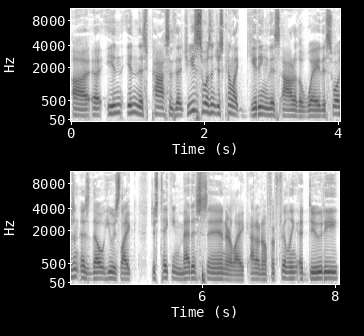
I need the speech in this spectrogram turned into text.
uh, uh, in, in this passage that Jesus wasn't just kind of like getting this out of the way. This wasn't as though he was like just taking medicine or like, I don't know, fulfilling a duty.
